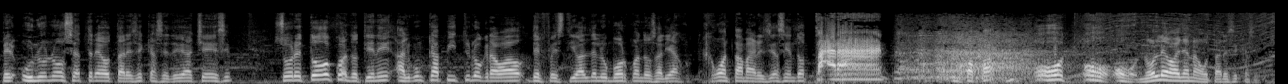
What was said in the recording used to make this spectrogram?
Pero uno no se atreve a botar ese cassette de VHS, sobre todo cuando tiene algún capítulo grabado del Festival del Humor, cuando salía Juan Tamarese haciendo ¡Tarán! Un papá, ojo, ojo, ojo, no le vayan a botar ese cassette.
